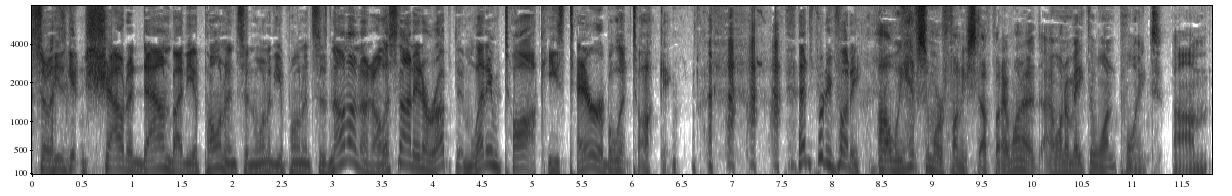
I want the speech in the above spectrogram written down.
So he's getting shouted down by the opponents, and one of the opponents says, No, no, no, no, let's not interrupt him. Let him talk. He's terrible at talking. That's pretty funny. Oh, we have some more funny stuff, but I want to I want to make the one point. Um,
